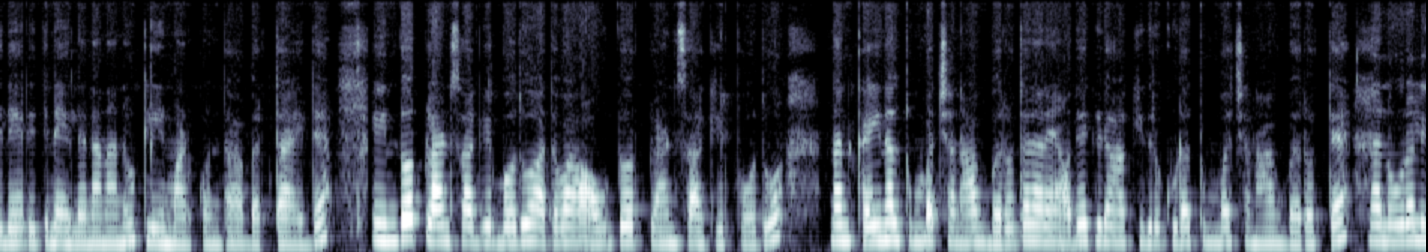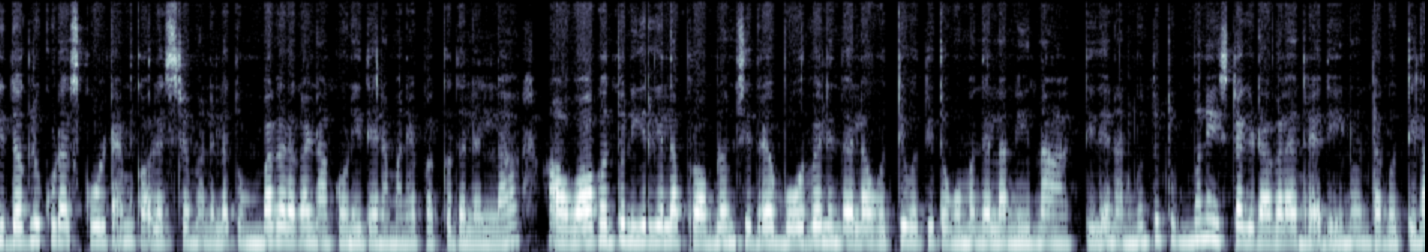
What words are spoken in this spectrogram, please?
ಇದೇ ರೀತಿನೇ ಎಲ್ಲನ ನಾನು ಕ್ಲೀನ್ ಮಾಡ್ಕೊತಾ ಬರ್ತಾ ಇದ್ದೆ. ಇಂಡೋರ್ ಪ್ಲಾಂಟ್ಸ್ ಆಗಿರ್ಬೋದು ಅಥವಾ ಔಟ್ಡೋರ್ ಪ್ಲಾಂಟ್ಸ್ ಆಗಿರ್ಬೋದು ನನ್ನ ಕೈನಲ್ಲಿ ತುಂಬ ಚೆನ್ನಾಗಿ ಬರುತ್ತೆ. ನಾನು ಯಾವುದೇ ಗಿಡ ಹಾಕಿದ್ರು ಕೂಡ ತುಂಬ ಚೆನ್ನಾಗಿ ಬರುತ್ತೆ. ನಾನು ಊರಲ್ಲಿ ಇದ್ದಾಗಲೂ ಕೂಡ ಸ್ಕೂಲ್ ಟೈಮ್ ಕಾಲೇಜ್ ಟೈಮಲ್ಲೆಲ್ಲ ತುಂಬ ಗಿಡಗಳನ್ನ ಹಾಕೊಂಡಿದ್ದೆ ನಮ್ಮ ಮನೆ ಪಕ್ಕದಲ್ಲೆಲ್ಲ. ಅವಾಗಂತೂ ನೀರಿಗೆಲ್ಲ ಪ್ರಾಬ್ಲಮ್ಸ್ ಇದ್ದರೆ ಬೋರ್ವೆಲಿಂದ ಎಲ್ಲ ಒತ್ತಿ ಒತ್ತಿ ತೊಗೊಂಬಂದೆಲ್ಲ ನೀರನ್ನ ಹಾಕ್ತಿದೆ ನನಗಂತೂ ತುಂಬಾ ಇಷ್ಟ ಗಿಡಗಳಂದರೆ ಅದೇನು ಅಂತ ಗೊತ್ತಿಲ್ಲ.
